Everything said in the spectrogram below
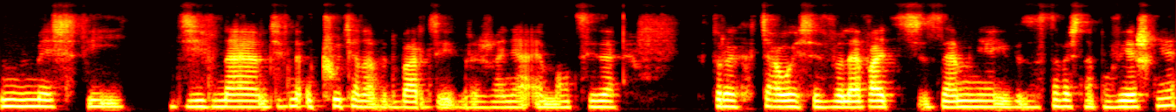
myśli, dziwne, dziwne uczucia, nawet bardziej wrażenia, emocje, które chciały się wylewać ze mnie i zostawiać na powierzchnię.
